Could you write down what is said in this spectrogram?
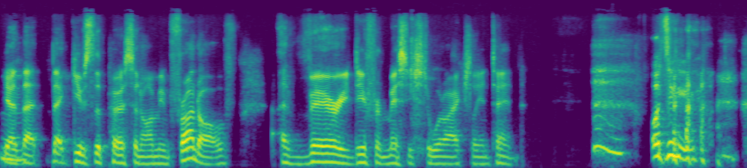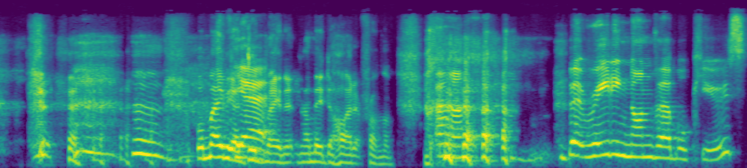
yeah, mm. that that gives the person I'm in front of a very different message to what I actually intend. What do you? well, maybe I did mean it and I need to hide it from them. uh-huh. But reading nonverbal cues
